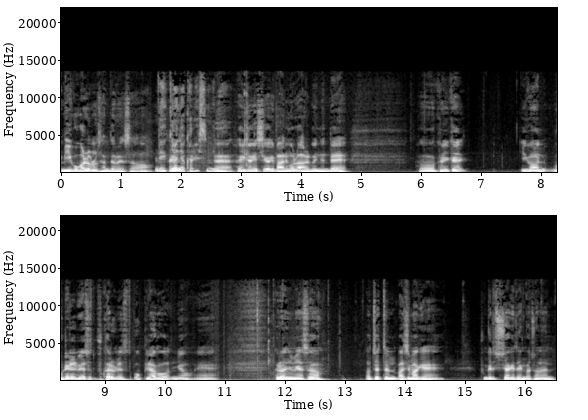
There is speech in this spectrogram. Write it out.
미국 언론을 상대로 해서 네, 그런 역할을 했습니다. 네, 회의적인 시각이 많은 걸로 알고 있는데 어 그러니까 이건 우리를 위해서도 북한을 위해서도 꼭 필요한 거거든요. 예. 그런 의미에서 어쨌든 마지막에 풍계를 취하게 된 건 저는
